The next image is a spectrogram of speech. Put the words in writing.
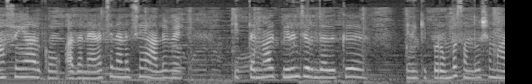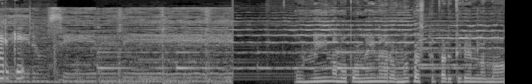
ஆசையாக இருக்கும். அதை நினச்சி நினச்சே அழுவேன். இத்தனை நாள் பிரிஞ்சிருந்ததுக்கு எனக்கு இப்போ ரொம்ப சந்தோஷமாக இருக்குது உன்னையும் நம்ம பொண்ணையும் நான் ரொம்ப கஷ்டப்படுத்திட்டேன்லம்மா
